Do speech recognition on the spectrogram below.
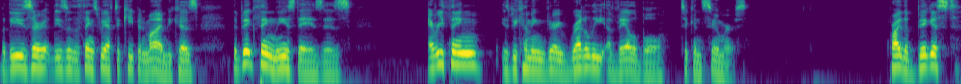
But these are these are the things we have to keep in mind because the big thing these days is everything is becoming very readily available to consumers. Probably the biggest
